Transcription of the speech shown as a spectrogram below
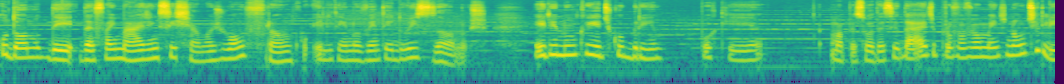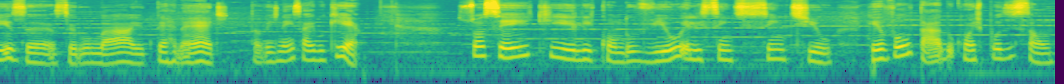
o dono de, dessa imagem se chama João Franco, ele tem 92 anos. Ele nunca ia descobrir, porque uma pessoa dessa idade provavelmente não utiliza celular, internet, talvez nem saiba o que é. Só sei que ele, quando viu, ele se sentiu revoltado com a exposição.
